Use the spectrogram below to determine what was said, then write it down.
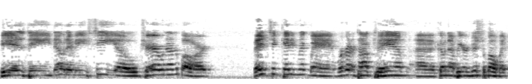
He is the WWE CEO, chairman of the board, Vincent Kennedy McMahon. We're going to talk to him uh, coming up here in just a moment.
